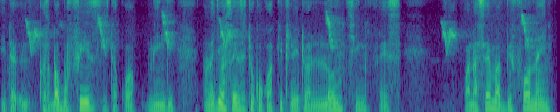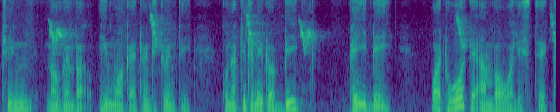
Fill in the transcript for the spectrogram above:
ita, kwa sababu fees zitakuwa mingi. Na unajua saizi tuko kwa kitu inaitwa launching phase wanasema before 19 november hii mwaka ya 2020 kuna kitu inaitwa big payday. Watu wote ambao walistake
